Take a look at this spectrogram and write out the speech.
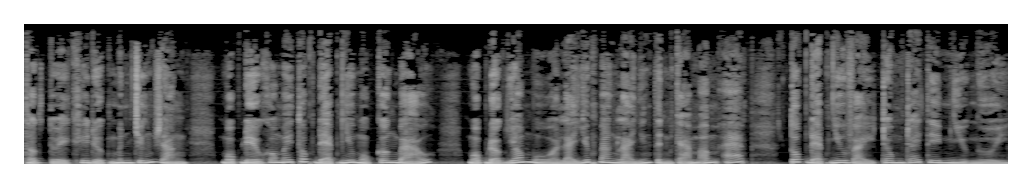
Thật tuyệt khi được minh chứng rằng một điều không mấy tốt đẹp như một cơn bão, một đợt gió mùa lại giúp mang lại những tình cảm ấm áp, tốt đẹp như vậy trong trái tim nhiều người.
